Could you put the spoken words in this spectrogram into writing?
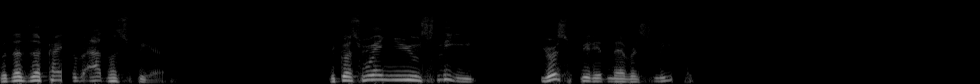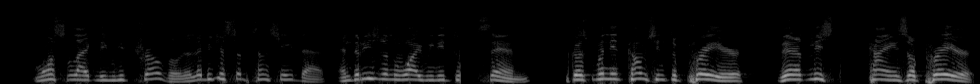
But that's the kind of atmosphere. Because when you sleep, your spirit never sleep. Most likely we travel. Let me just substantiate that. And the reason why we need to ascend, because when it comes into prayer, there are at least kinds of prayer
